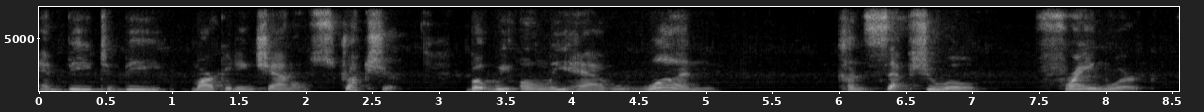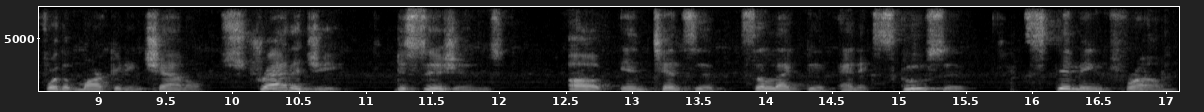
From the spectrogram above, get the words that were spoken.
and B2B marketing channel structure, but we only have one conceptual framework for the marketing channel strategy decisions of intensive, selective, and exclusive stemming from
